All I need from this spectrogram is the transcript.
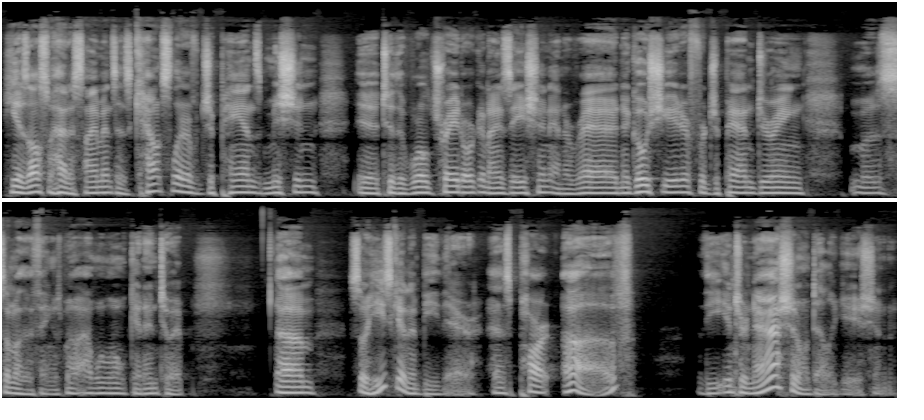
He has also had assignments as counselor of Japan's mission uh, to the World Trade Organization and a negotiator for Japan during uh, some other things. Well, I won't get into it. Um, so he's going to be there as part of the international delegation.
